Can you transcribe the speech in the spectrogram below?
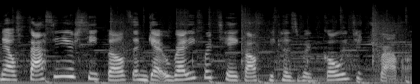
Now, fasten your seatbelts and get ready for takeoff because we're going to travel.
